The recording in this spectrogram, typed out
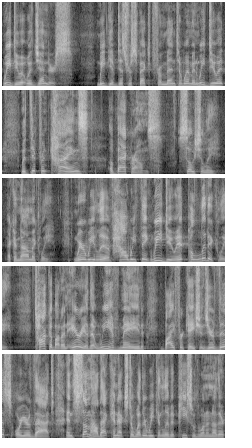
We do it with genders. We give disrespect from men to women. We do it with different kinds of backgrounds, socially, economically, where we live, how we think. We do it politically talk about an area that we have made bifurcations. You're this or you're that. And somehow that connects to whether we can live at peace with one another.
